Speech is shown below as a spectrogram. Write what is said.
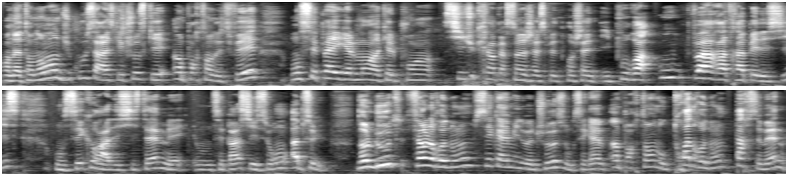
En attendant, du coup, ça reste quelque chose qui est important d'être fait. On ne sait pas également à quel point, si tu crées un personnage la semaine prochaine, il pourra ou pas rattraper les 6. On sait qu'il y aura des systèmes, mais on ne sait pas s'ils seront absolus. Dans le doute, faire le renom, c'est quand même une bonne chose, donc c'est quand même important. Donc 3 de renom par semaine,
